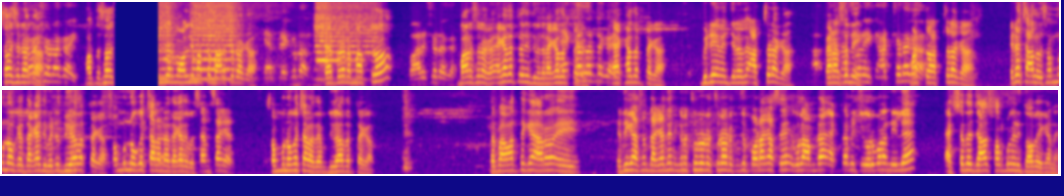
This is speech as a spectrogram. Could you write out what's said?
ছয়শো টাকা। মাত্র ছয়শো অনলি মাত্র বারোশো টাকা। তারপরে মাত্র বারোশো টাকা। এক হাজার টাকা দিয়ে দেবেন এক হাজার এক টাকা। এক হাজার টাকা। ভিডিও যেটা আটশো টাকা। টাকা। মাত্র আটশো টাকা। এটা চালু সম্পূর্ণ ওকে দেখা দিবে, এটা দুই হাজার টাকা। সম্পূর্ণ ওকে চালানো দেখা দেবে স্যামসাং এর সম্পূর্ণ ওকে চালা দেবে, দুই হাজার টাকা। তারপর আমার থেকে আরও এই এদিকে আসেন দেখা দেন, এখানে ছোট ছোট কিছু প্রোডাক্ট আছে, এগুলো আমরা একটা বিক্রি করব না, নিলে একসাথে যা সবগুলো নিতে হবে এখানে।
